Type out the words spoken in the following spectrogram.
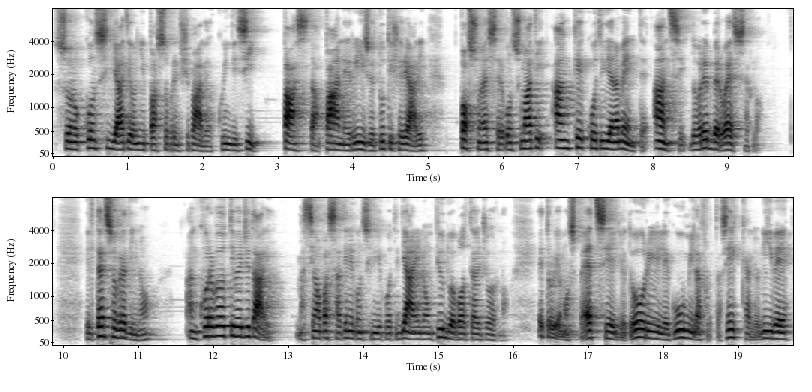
sono consigliati a ogni pasto principale, quindi sì, pasta, pane, riso e tutti i cereali possono essere consumati anche quotidianamente, anzi dovrebbero esserlo. Il terzo gradino, ancora prodotti vegetali, ma siamo passati nei consigli quotidiani, non più due volte al giorno, e troviamo spezie, gli odori, i legumi, la frutta secca, le olive,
